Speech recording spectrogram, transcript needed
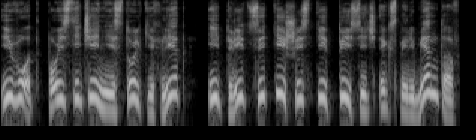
И вот, по истечении стольких лет и 36 тысяч экспериментов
